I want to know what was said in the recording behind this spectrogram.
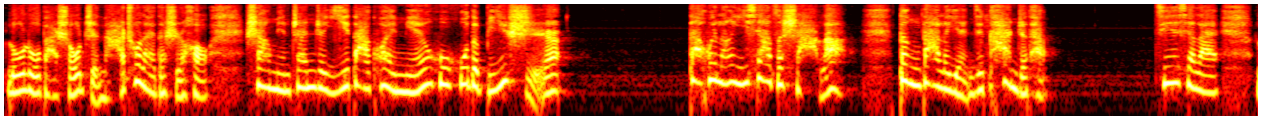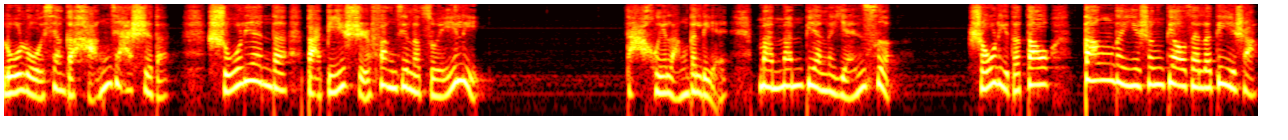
鲁鲁把手指拿出来的时候，上面沾着一大块黏糊糊的鼻屎。大灰狼一下子傻了，瞪大了眼睛看着他。接下来，鲁鲁像个行家似的，熟练的把鼻屎放进了嘴里。大灰狼的脸慢慢变了颜色，手里的刀“当”的一声掉在了地上。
